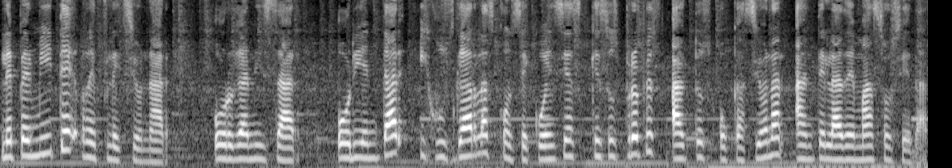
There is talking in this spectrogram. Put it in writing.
le permite reflexionar, organizar, orientar y juzgar las consecuencias que sus propios actos ocasionan ante la demás sociedad.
